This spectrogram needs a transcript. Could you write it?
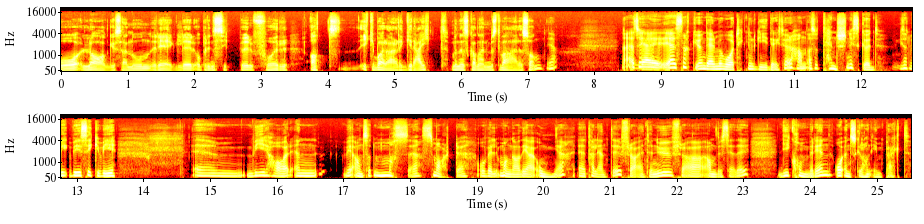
og lage seg noen regler og prinsipper for at ikke bare er det greit, men det skal nærmest være sånn. Ja. Nei, altså jeg, jeg, snakker jo en del med vår teknologidirektør. Han, altså tension is good. Hvis ikke vi um, Vi har en vi har ansatt masse smarte, og vel, mange av de er unge, eh, talenter fra NTNU, fra andre steder. De kommer inn og ønsker å ha en impact.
